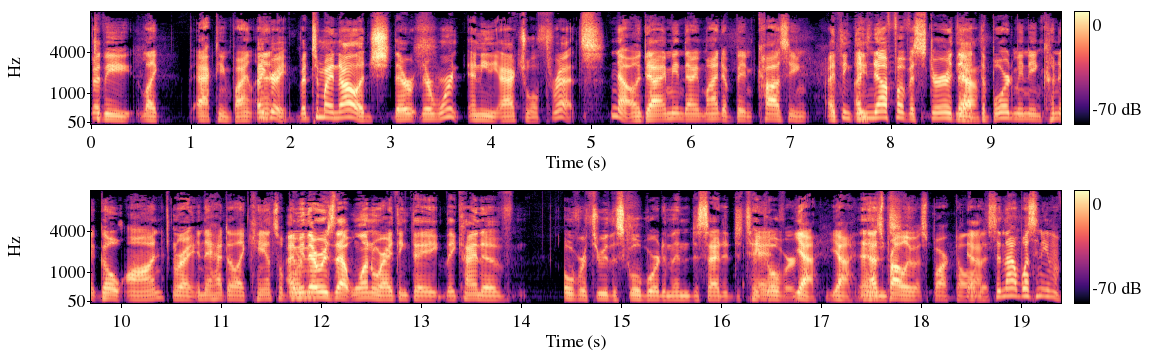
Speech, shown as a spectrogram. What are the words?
to be like acting violently. I agree, but to my knowledge, there there weren't any actual threats. No, I mean, they might have been causing I think they. enough of a stir that Yeah. the board meeting couldn't go on. Right. And they had to like cancel. I mean, there was that one where I think they they kind of overthrew the school board and then decided to take And- over. Yeah, yeah. And that's probably what sparked all yeah. of this. And that wasn't even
